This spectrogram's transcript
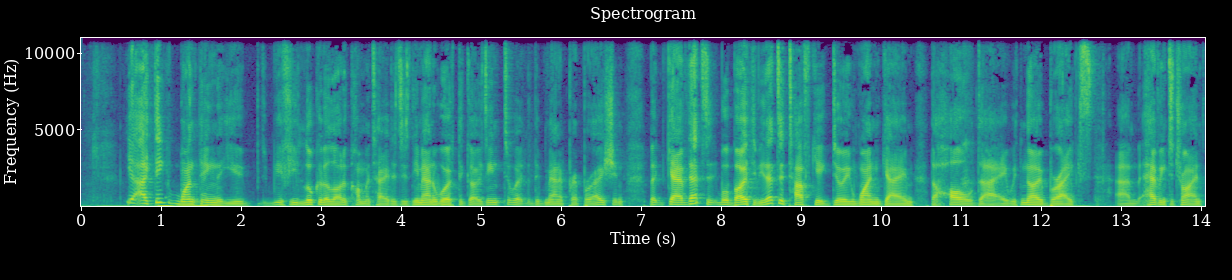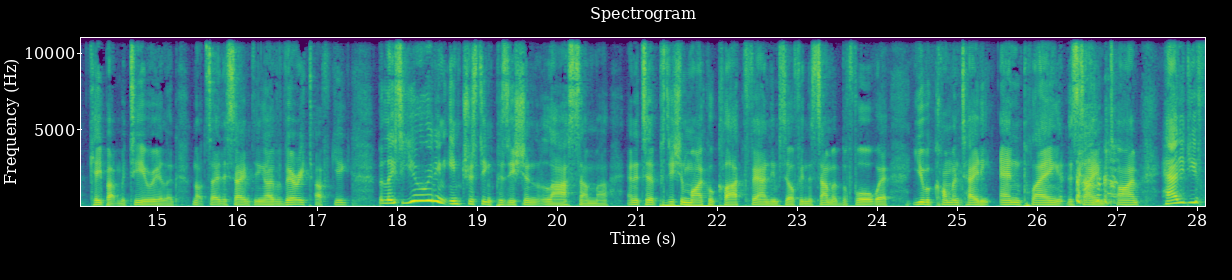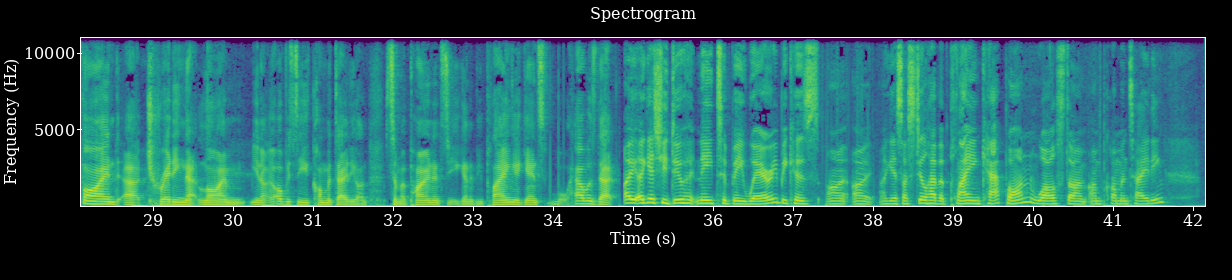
Yeah, I think one thing that you, if you look at a lot of commentators, is the amount of work that goes into it, the amount of preparation. But Gav, that's a, well, both of you, that's a tough gig doing one game the whole day with no breaks um, having to try and keep up material and not say the same thing over. Very tough gig. But Lisa, you were in an interesting position last summer, and it's a position Michael Clarke found himself in the summer before, where you were commentating and playing at the same time. How did you find uh, treading that line? You know, obviously you're commentating on some opponents that you're going to be playing against. How was that? I, I guess you do need to be wary because I, I, I guess I still have a playing cap on whilst I'm, I'm commentating.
